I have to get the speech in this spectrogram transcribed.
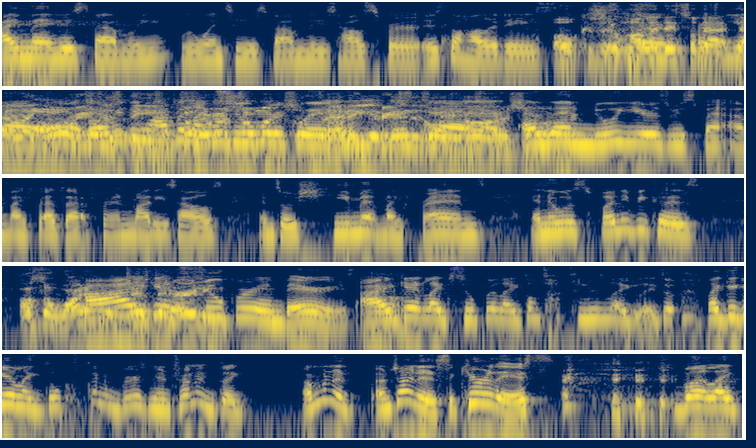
I met his family. We went to his family's house for it's the holidays. Oh, because it's For- holidays, so that, yeah, that like yeah, increases everything things. happened So there like was so much quick. family That increases going things, on. sure. And then New Year's we spent at my at that friend Mari's house, and so he met my friends, and it was funny because oh, Also, water I get early. super embarrassed. I oh. get like super like don't talk to him like like don't, like again like don't fucking embarrass me. I'm trying to like I'm gonna I'm trying to secure this, but like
